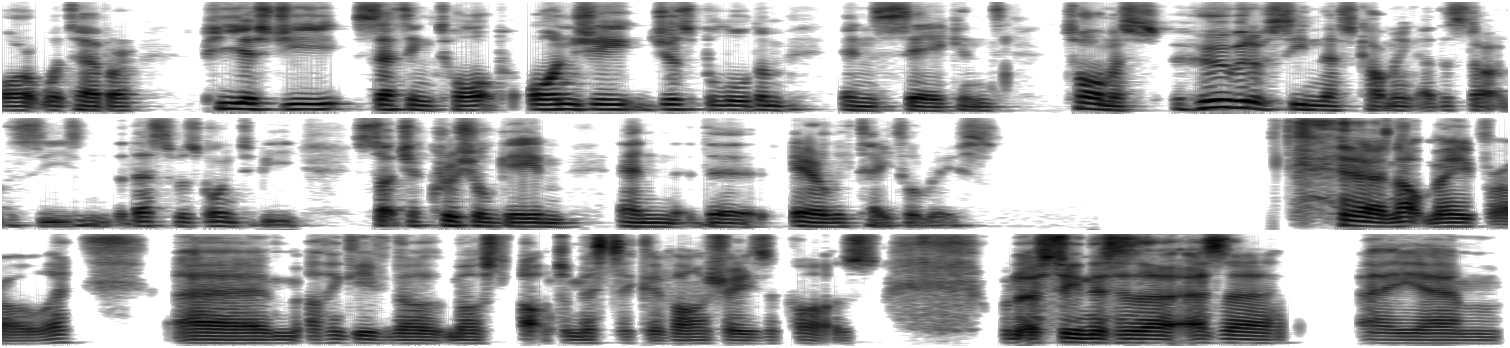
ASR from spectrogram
or whatever, PSG sitting top, Angers just below them in second. Thomas, who would have seen this coming at the start of the season that this was going to be such a crucial game in the early title race? Yeah, not me probably. Um, I think even the most optimistic of Angers supporters wouldn't have seen this as a as a a um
